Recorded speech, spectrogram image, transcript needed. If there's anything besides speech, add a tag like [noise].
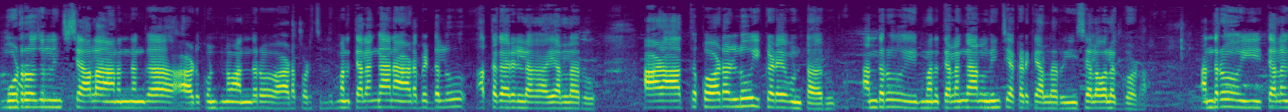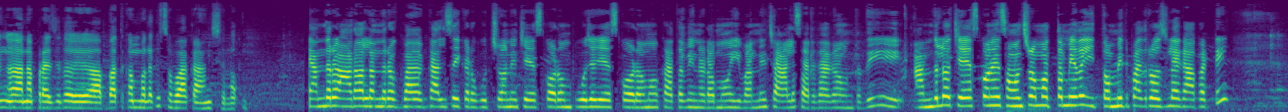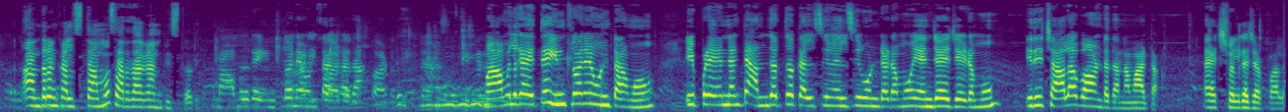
మూడు రోజుల నుంచి చాలా ఆనందంగా ఆడుకుంటున్నాం అందరూ ఆడపడుచులు. మన తెలంగాణ ఆడబిడ్డలు అత్తగారి వెళ్ళరు ఆ అత్త కోడళ్ళు ఇక్కడే ఉంటారు. అందరూ మన తెలంగాణ నుంచి ఎక్కడికి వెళ్ళరు ఈ సెలవులకు కూడా. అందరూ ఈ తెలంగాణ ప్రజలు బతుకమ్మలకి శుభాకాంక్షలు. అందరూ ఆడవాళ్ళందరూ కలిసి ఇక్కడ కూర్చొని చేసుకోవడం పూజ చేసుకోవడము కథ వినడము ఇవన్నీ చాలా సరదాగా ఉంటది. అందులో చేసుకునే సంవత్సరం మొత్తం మీద ఈ తొమ్మిది పది రోజులే కాబట్టి అందరం కలుస్తాము సరదాగా అనిపిస్తుంది. మామూలుగా ఇంట్లోనే ఉంటాం కదా. [laughs] మామూలుగా అయితే ఇంట్లోనే ఉంటాము. ఇప్పుడు ఏంటంటే అందరితో కలిసిమెలిసి ఉండడము ఎంజాయ్ చేయడము ఇది చాలా బాగుంటది అన్నమాట యాక్చువల్గా చెప్పాలి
